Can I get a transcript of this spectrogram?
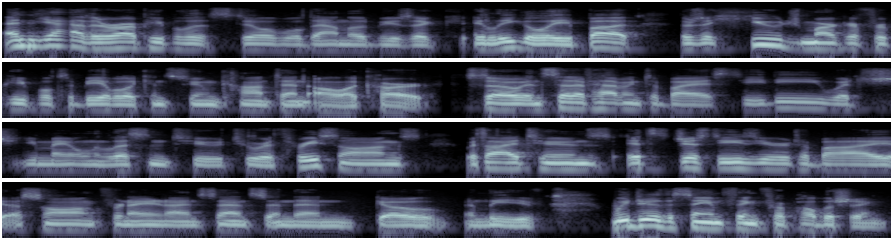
And yeah, there are people that still will download music illegally, but there's a huge market for people to be able to consume content a la carte. So instead of having to buy a CD, which you may only listen to two or three songs, with iTunes, it's just easier to buy a song for 99 cents and then go and leave. We do the same thing for publishing.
